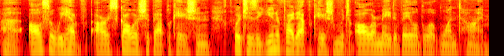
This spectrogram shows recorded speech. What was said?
Uh, also, we have our scholarship application, which is a unified application, which all are made available at one time.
